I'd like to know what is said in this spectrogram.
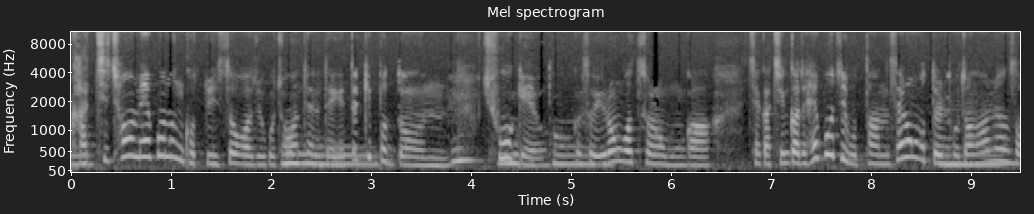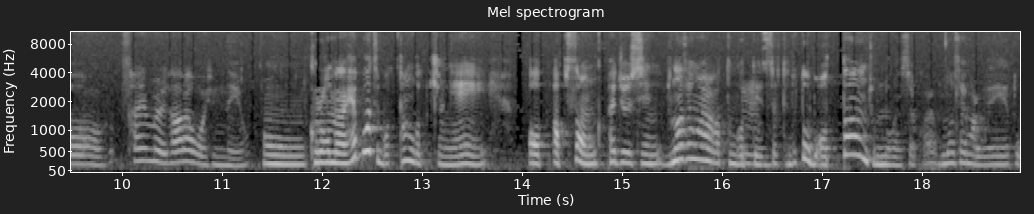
같이 처음 해보는 것도 있어가지고 저한테는 되게 오. 뜻깊었던 추억이에요. 좋다. 그래서 이런 것처럼 뭔가 제가 지금까지 해보지 못한 새로운 것들을 음. 도전하면서 삶을 살아가고 싶네요. 어 그러면 해보지 못한 것 중에 어, 앞서 언급해주신 문화생활 같은 것도 음. 있을 텐데 또 뭐 어떤 종류가 있을까요? 문화생활 외에도.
